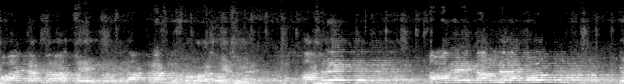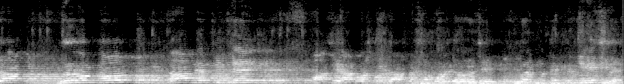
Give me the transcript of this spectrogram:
সবাই জানি করা হচ্ছে তার জন্য দুঃখ প্রকাশ করছি আসলে আমাদের এই কারণের এখন গুরুরত্ন তার নেতৃত্বে পাঁচই আগস্ট পর্যন্ত সংগঠিত হয়েছে। নৈপুর থেকে তিনি ছিলেন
